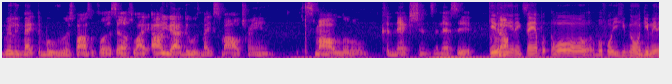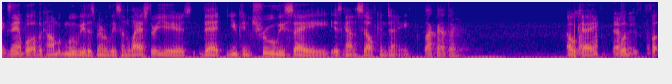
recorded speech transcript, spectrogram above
really make the movie responsible for itself. Like all you gotta do is make small trend, small little connections, and that's it. Give You know, me an example. Whoa, whoa, whoa! Before you keep going, give me an example of a comic movie that's been released in the last three years that you can truly say is kind of self-contained. Black Panther. Okay. Black Panther Well, fuck,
